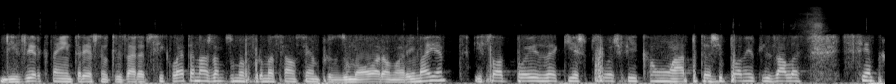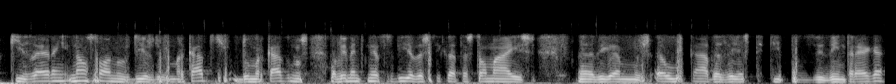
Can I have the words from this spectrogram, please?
dizer que tem interesse em utilizar a bicicleta, nós damos uma formação sempre de uma hora, uma hora e meia e só depois é que as pessoas ficam aptas e podem utilizá-la sempre que quiserem, não só nos dias dos mercados, do mercado, mas obviamente nesses dias as bicicletas estão mais, uh, digamos, alocadas a este tipo de, de, entrega,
